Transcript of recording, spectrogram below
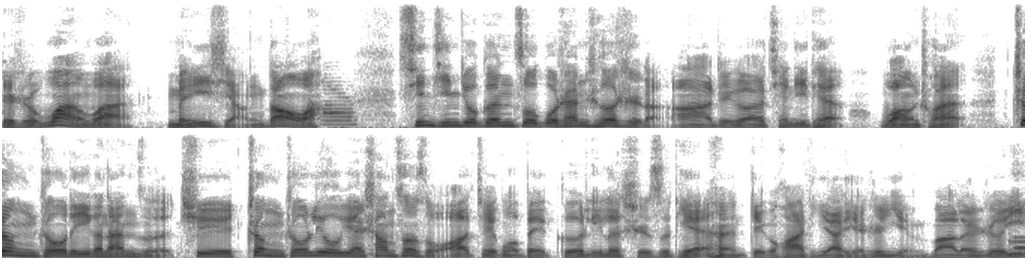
这是万万没想到啊！心情就跟坐过山车似的啊！这个前几天网传郑州的一个男子去郑州六院上厕所，结果被隔离了十四天。这个话题啊，也是引发了热议。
